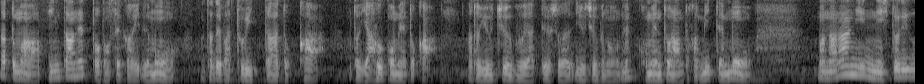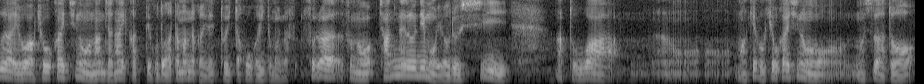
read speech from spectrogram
あとまあインターネットの世界でも例えば Twitter とかあとヤフコメとかあと YouTube やってる人は YouTube のねコメント欄とか見てもまあ、7人に1人ぐらいは境界知能なんじゃないかっていうことを頭の中に入れといた方がいいと思います。それはそのチャンネルにもよるしあとはあの、まあ、結構境界知能の人だと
